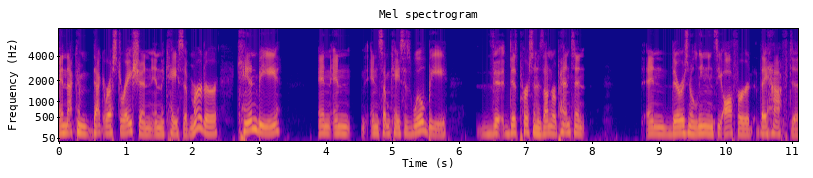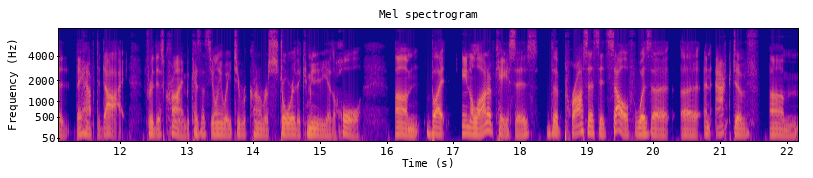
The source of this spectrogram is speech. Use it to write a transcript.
And that can, that restoration in the case of murder can be, and, and in some cases will be, th- this person is unrepentant and there is no leniency offered, they have to they have to die for this crime because that's the only way to kind of restore the community as a whole. Um, but in a lot of cases, the process itself was a, a an act of um,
